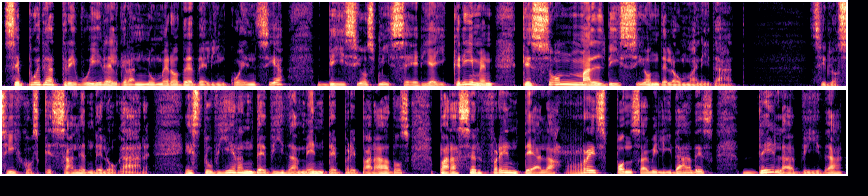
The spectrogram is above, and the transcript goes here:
se puede atribuir el gran número de delincuencia, vicios, miseria y crimen que son maldición de la humanidad. Si los hijos que salen del hogar estuvieran debidamente preparados para hacer frente a las responsabilidades de la vida,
